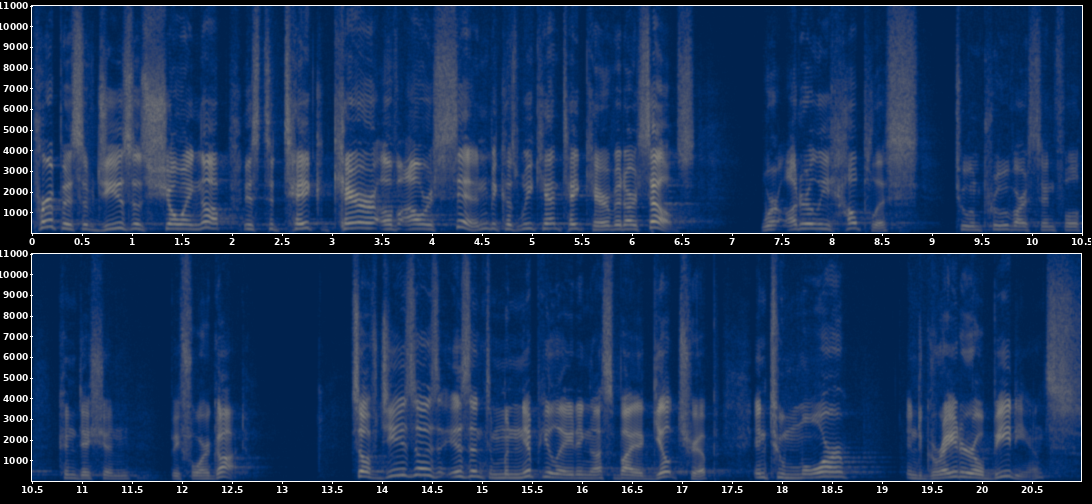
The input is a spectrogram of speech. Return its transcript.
purpose of Jesus showing up is to take care of our sin because we can't take care of it ourselves. We're utterly helpless to improve our sinful condition before God. So, if Jesus isn't manipulating us by a guilt trip into more and greater obedience,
